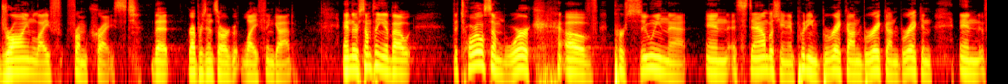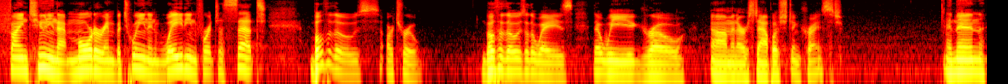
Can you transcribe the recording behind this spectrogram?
drawing life from Christ that represents our life in God. And there's something about the toilsome work of pursuing that and establishing and putting brick on brick on brick and, and fine tuning that mortar in between and waiting for it to set, both of those are true. Both of those are the ways that we grow um, and are established in Christ. And then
